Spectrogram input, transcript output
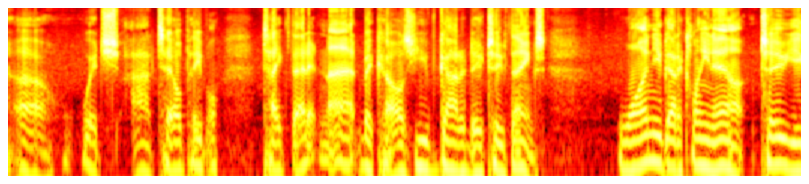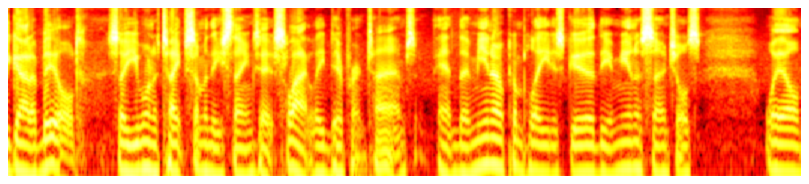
uh, which I tell people take that at night because you've got to do two things. One, you got to clean out. Two, you got to build. So you want to take some of these things at slightly different times. And the Immunocomplete is good. The Immune Essentials, well,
